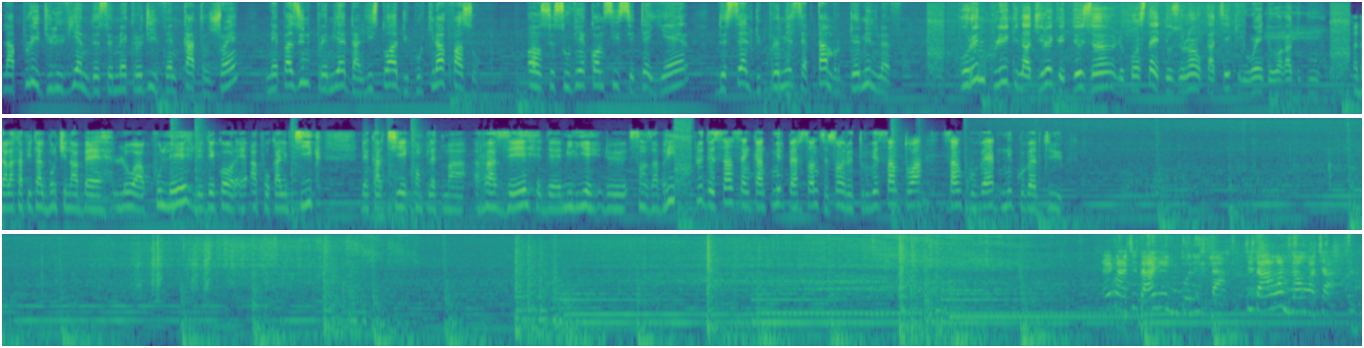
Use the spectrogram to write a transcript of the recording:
La pluie diluvienne de ce mercredi 24 juin n'est pas une première dans l'histoire du Burkina Faso. On se souvient comme si c'était hier de celle du 1er septembre 2009. Pour une pluie qui n'a duré que deux heures, le constat est désolant au quartier qui loin de Ouagadougou. Dans la capitale burkinabé, l'eau a coulé, le décor est apocalyptique, des quartiers complètement rasés, des milliers de sans-abri. Plus de 150 000 personnes se sont retrouvées sans toit, sans couvert ni couverture.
